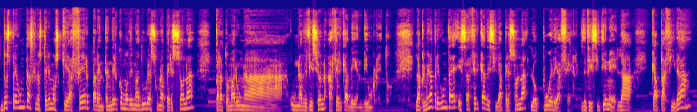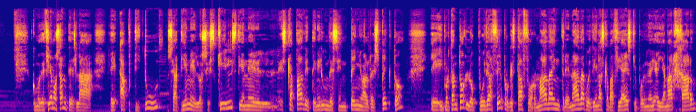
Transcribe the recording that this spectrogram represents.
dos preguntas que nos tenemos que hacer para entender cómo de madura es una persona para tomar una, una decisión acerca de, de, un reto. La primera pregunta es acerca de si la persona lo puede hacer. Es decir, si tiene la capacidad como decíamos antes, la eh, aptitud, o sea, tiene los skills, tiene es capaz de tener un desempeño al respecto eh, y por tanto lo puede hacer porque está formada, entrenada, porque tiene las capacidades que pueden llamar hard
